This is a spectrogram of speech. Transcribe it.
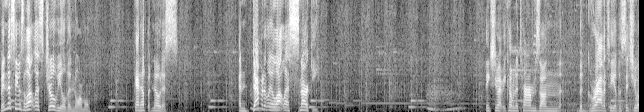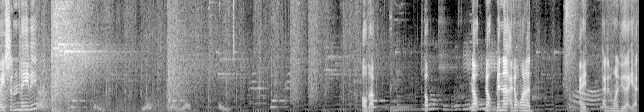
Midna seems a lot less jovial than normal. Can't help but notice. And definitely a lot less snarky. Think she might be coming to terms on the gravity of the situation, maybe? Hold up. Oh. No, no, Midna, I don't want to... I, I didn't want to do that yet.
